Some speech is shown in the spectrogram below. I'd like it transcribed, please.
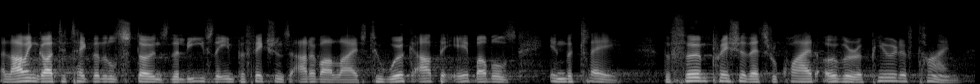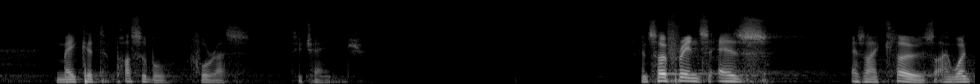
Allowing God to take the little stones, the leaves, the imperfections out of our lives, to work out the air bubbles in the clay, the firm pressure that's required over a period of time, make it possible for us to change. And so, friends, as, as I close, I want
